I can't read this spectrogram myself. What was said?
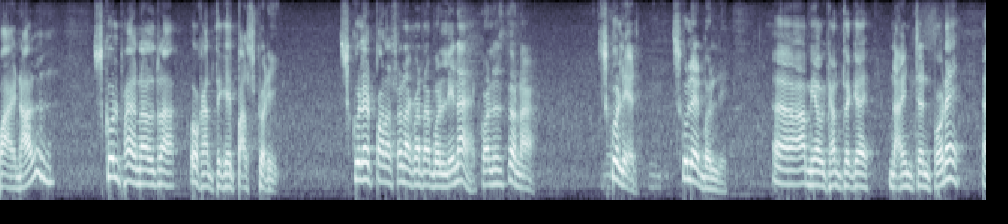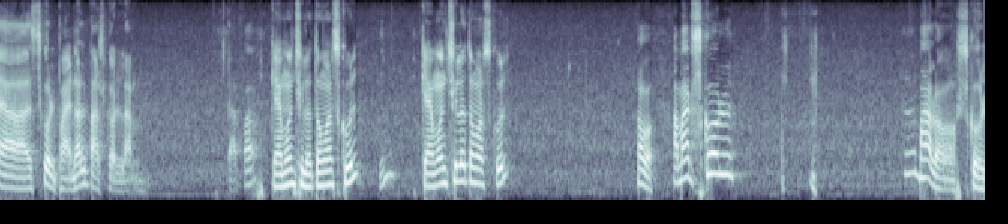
ফাইনাল স্কুল ফাইনালটা ওখান থেকে পাস করি। স্কুলের পড়াশোনার কথা বললি না? কলেজ তো না? স্কুলের? স্কুলের বললি। আমি ওইখান থেকে নাইন টেন পড়ে স্কুল ফাইনাল পাস করলাম। তারপর? কেমন ছিল তোমার স্কুল? কেমন ছিল তোমার স্কুল? ও আমার স্কুল ভালো স্কুল।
